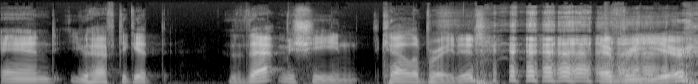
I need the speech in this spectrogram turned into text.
and you have to get that machine calibrated every year.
